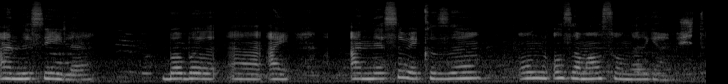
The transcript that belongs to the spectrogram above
annesiyle baba e, ay annesi ve kızı on, o zaman sonları gelmişti.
